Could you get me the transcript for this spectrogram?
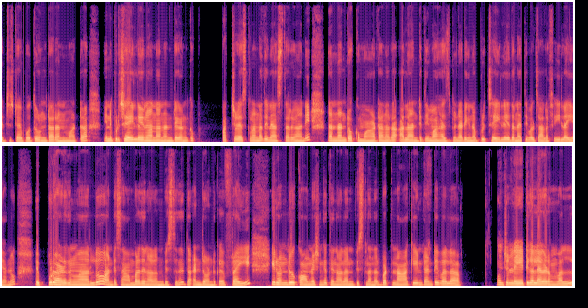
అడ్జస్ట్ అయిపోతూ ఉంటారనమాట నేను ఇప్పుడు చేయలేను అన్నానంటే కనుక పచ్చడి వేసుకున్నా తినేస్తారు కానీ నన్ను అంటే ఒక మాట అనరు. అలాంటిది మా హస్బెండ్ అడిగినప్పుడు చేయలేదని అయితే వాళ్ళు చాలా ఫీల్ అయ్యాను. ఎప్పుడు అడిగిన వాళ్ళు అంటే సాంబార్ తినాలనిపిస్తుంది. అండ్ దొండకాయ ఫ్రై ఈ రెండు కాంబినేషన్గా తినాలనిపిస్తుంది అన్నారు. బట్ నాకేంటంటే ఇవాళ కొంచెం లేట్గా లెగడం వల్ల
